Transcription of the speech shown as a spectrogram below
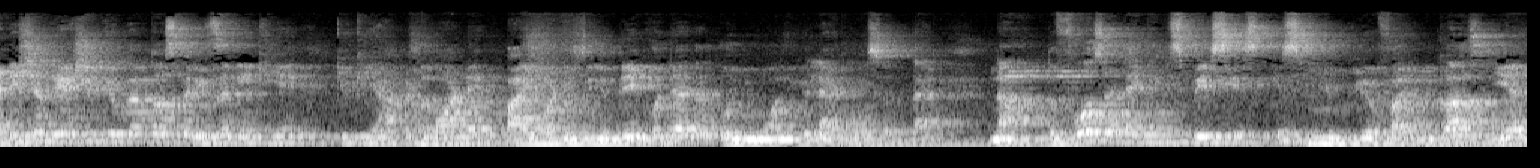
addition reaction क्यों करता है? उसका रीजन एक ही है, क्योंकि यहाँ पे बॉन्ड है पाई बॉन्ड इजीली ब्रेक हो जाएगा, कोई भी मॉलिक्यूल ऐड हो सकता है। Now the first attacking species is nucleophile because here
